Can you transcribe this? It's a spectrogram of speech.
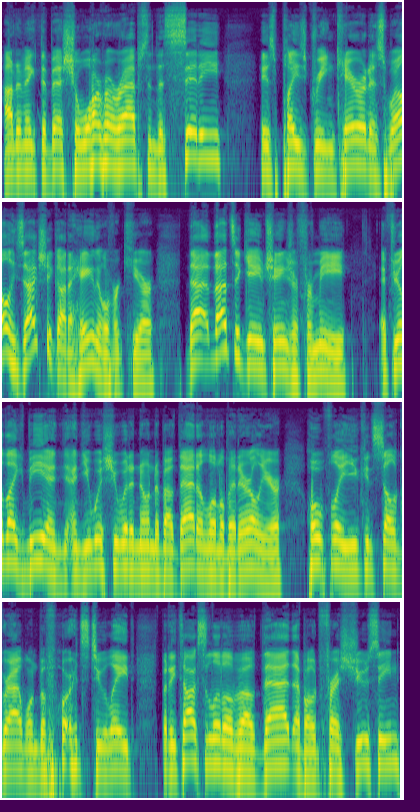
how to make the best shawarma wraps in the city. His plays green carrot as well. He's actually got a hangover cure. That that's a game changer for me. If you're like me and, and you wish you would have known about that a little bit earlier, hopefully you can still grab one before it's too late. But he talks a little about that, about fresh juicing,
